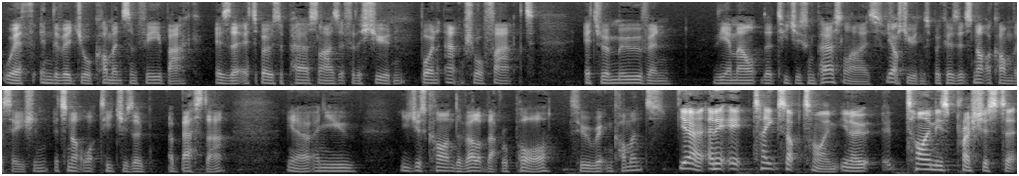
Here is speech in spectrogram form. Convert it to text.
with individual comments and feedback is that it's supposed to personalise it for the student, but in actual fact, it's removing the amount that teachers can personalise for Yep. students because it's not a conversation. It's not what teachers are, are best at, you know, and you you just can't develop that rapport through written comments. Yeah, and it, it takes up time. You know, time is precious to,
